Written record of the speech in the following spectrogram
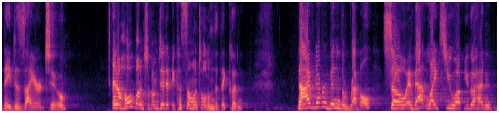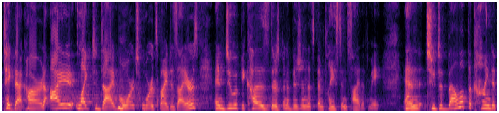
they desired to. And a whole bunch of them did it because someone told them that they couldn't. Now, I've never been the rebel, so if that lights you up, you go ahead and take that card. I like to dive more towards my desires and do it because there's been a vision that's been placed inside of me. And to develop the kind of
